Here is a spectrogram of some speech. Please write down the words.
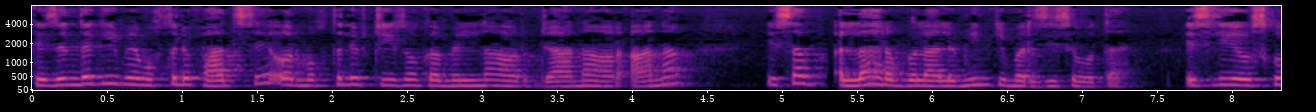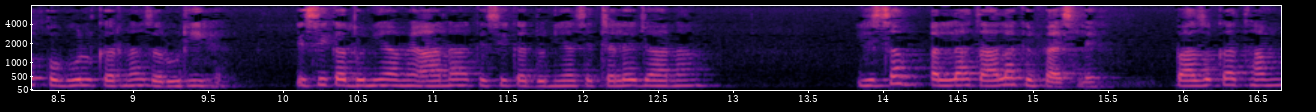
کہ زندگی میں مختلف حادثے اور مختلف چیزوں کا ملنا اور جانا اور آنا، یہ سب اللہ رب العالمین کی مرضی سے ہوتا ہے۔ اس لیے اس کو قبول کرنا ضروری ہے۔ کسی کا دنیا میں آنا، کسی کا دنیا سے چلے جانا، یہ سب اللہ تعالیٰ کے فیصلے بعض اوقات ہم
